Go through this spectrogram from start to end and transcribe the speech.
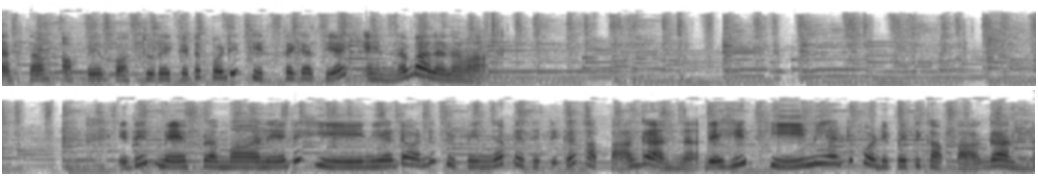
නැත්නම් අපේ වතුර එකට පොඩි තිත්ත ගැතියක් එන්න බලනවා. ඉතින් මේ ප්‍රමාණයට හීනියට ඔන්න පිපිංජ පෙතිටික කපා ගන්න. දෙහිත් හීනියට පොඩි පෙති කපා ගන්න.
